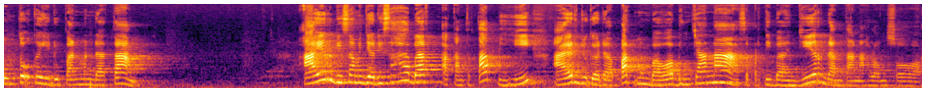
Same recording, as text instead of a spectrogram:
untuk kehidupan mendatang. Air bisa menjadi sahabat, akan tetapi air juga dapat membawa bencana seperti banjir dan tanah longsor.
